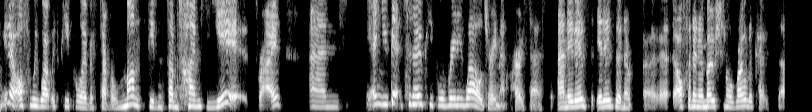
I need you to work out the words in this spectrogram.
you know often we work with people over several months, even sometimes years, right? And and you get to know people really well during that process. And it is it is an uh, often an emotional roller coaster.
